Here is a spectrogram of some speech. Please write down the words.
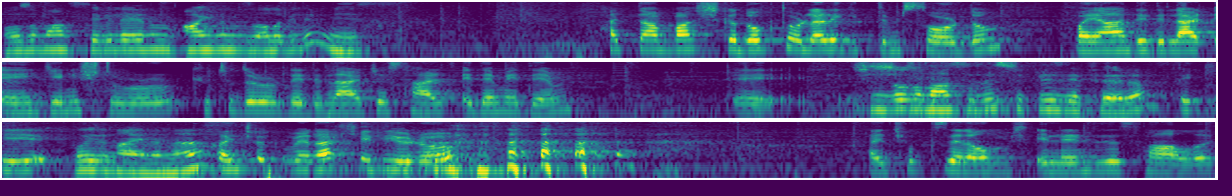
O zaman Sevilay Hanım aynamızı alabilir miyiz? Hatta başka doktorlara gittim sordum. Bayağı dediler e, geniş durur, kötü durur dediler. Cesaret edemedim. E, Şimdi o zaman size sürpriz yapıyorum. peki Buyurun aynanız. Ay çok merak ediyorum. Ay çok güzel olmuş. Ellerinize sağlık.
